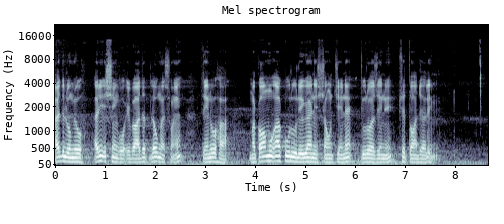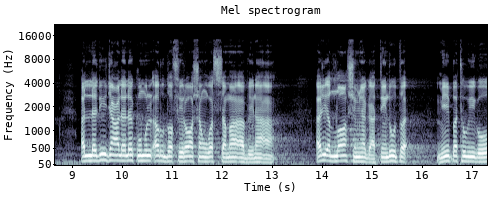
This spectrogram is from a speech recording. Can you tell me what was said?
အဲ့ဒီလိုမျိုးအဲ့ဒီအရှင်ကိုအီဘာဒတ်လုပ်မယ်ဆိုရင်တင်တို့ဟာမကောင်းမှုအကုသိုလ်တွေကနေရှောင်ကျင်တဲ့သူတော်စင်တွေဖြစ်သွားကြလိမ့်မယ် الذي جعل لكم الأرض فراشا والسماء بناء အဲ့ဒီအလ္လာဟ်ရှင်မြတ်ကတင်တို့အတွက်မြေပထဝီကို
